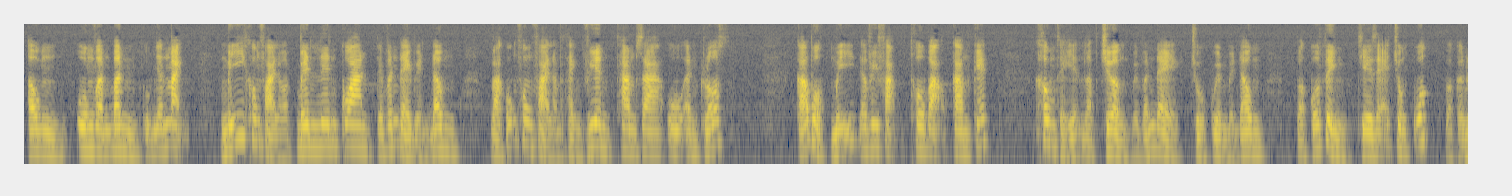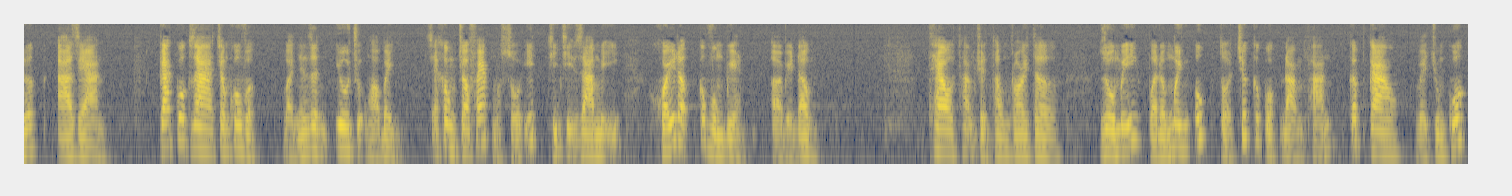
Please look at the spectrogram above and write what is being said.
Ông Uông Văn Bân cũng nhấn mạnh Mỹ không phải là một bên liên quan tới vấn đề Biển Đông và cũng không phải là một thành viên tham gia UNCLOS. Cáo buộc Mỹ đã vi phạm thô bạo cam kết, không thể hiện lập trường về vấn đề chủ quyền Biển Đông và cố tình chia rẽ Trung Quốc và các nước ASEAN. Các quốc gia trong khu vực và nhân dân yêu chuộng hòa bình sẽ không cho phép một số ít chính trị gia Mỹ khuấy động các vùng biển ở Biển Đông. Theo hãng truyền thông Reuters, dù Mỹ và đồng minh Úc tổ chức các cuộc đàm phán cấp cao về Trung Quốc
